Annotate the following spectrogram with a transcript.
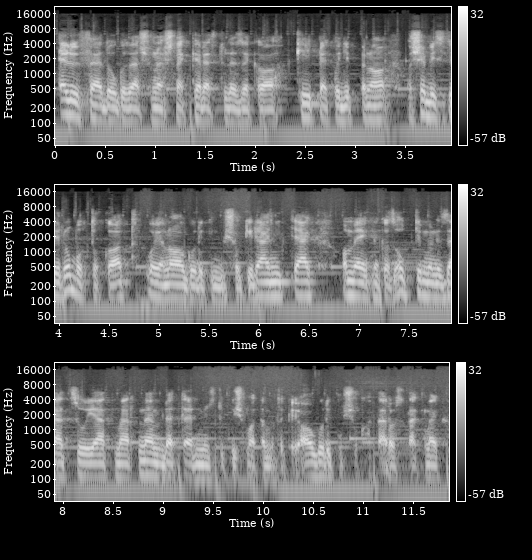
előfeldolgozáson esnek keresztül ezek a képek, vagy éppen a, a sebészeti robotokat olyan algoritmusok irányítják, amelyeknek az optimalizációját már nem determinisztikus matematikai algoritmusok határozták meg,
